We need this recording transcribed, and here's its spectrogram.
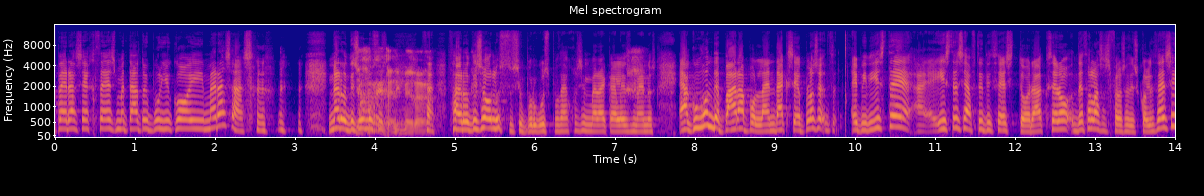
πέρασε χθες μετά το Υπουργικό η μέρα σας; να ρωτήσω όλους. Θα, θα ρωτήσω όλους τους υπουργούς που θα έχω σήμερα καλεσμένους. Ε, ακούγονται πάρα πολλά. Εντάξει, απλώς ε, επειδή είστε, ε, είστε σε αυτή τη θέση τώρα, ξέρω, δεν θέλω να σας φέρω σε δύσκολη θέση.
